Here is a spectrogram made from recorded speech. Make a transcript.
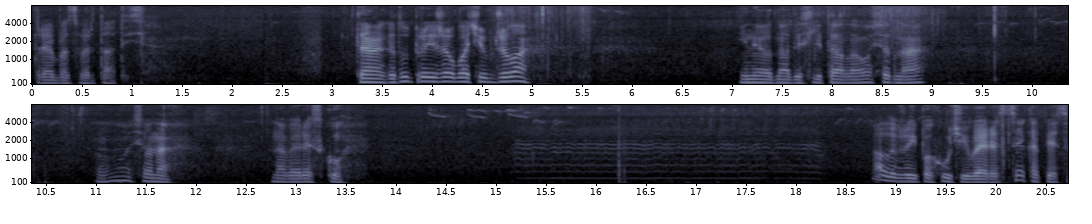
Треба звертатись. Так, а тут приїжджав, бачив бджола. І не одна десь літала, ось одна. Ось вона на вереску. Але вже і пахучий верес, це капець,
